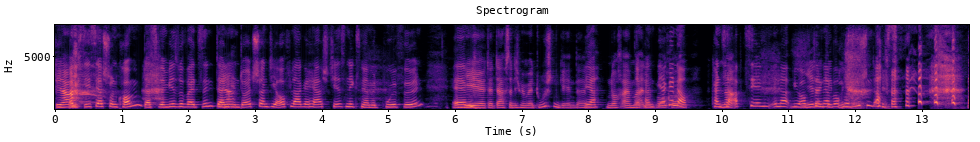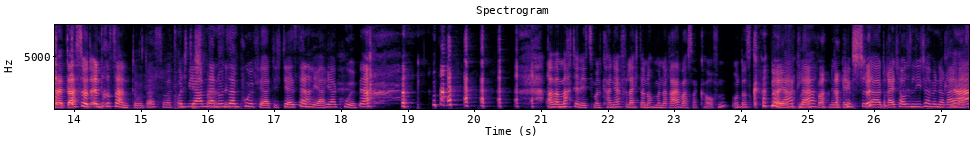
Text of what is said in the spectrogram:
Ja. Weil ich sehe es ja schon kommen, dass wenn wir so weit sind, dann Ja. in Deutschland die Auflage herrscht: „Hier ist nix mehr mit Pool füllen.“ Ähm, Ne, da darfst du nicht mehr mehr duschen gehen, dann ja, noch da einmal in kann ja genau. Kannst Na, abzählen, der wie oft du in der Woche nicht. duschen darfst. Ja. Na, das wird interessant, du. Das wird Und wir haben dann spaßig. unseren Pool fertig. Der ist dann Ja. leer. Ja, cool. Ja. Aber macht ja nichts. Man kann ja vielleicht dann noch Mineralwasser kaufen und das kann er ja Ja, dann klar. einfach Dann kippst du da reinschütten. 3.000 Liter Mineralwasser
